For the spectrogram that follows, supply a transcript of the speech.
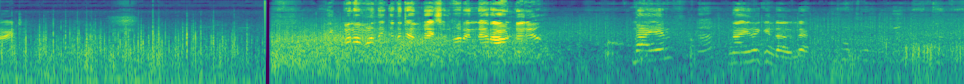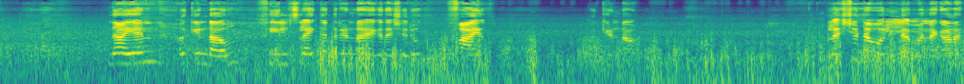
right? ഇപ്പൊ നമ്മൾ നിൽക്കുന്ന ടെമ്പറേച്ചർ എന്ന് പറയുന്നത് അറൗണ്ട് ഒരു നയൻ നയൻ ഒക്കെ ഉണ്ടാവും അല്ലേ നയൻ ഒക്കെ ഉണ്ടാവും. ഫീൽസ് ലൈക്ക് എത്ര ഉണ്ടാവും. ഏകദേശം ഒരു ഫൈവ് ഒക്കെ ഉണ്ടാവും. ബ്ലഷ് ഇട്ട പോലില്ല മന്നെ കാണാൻ.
